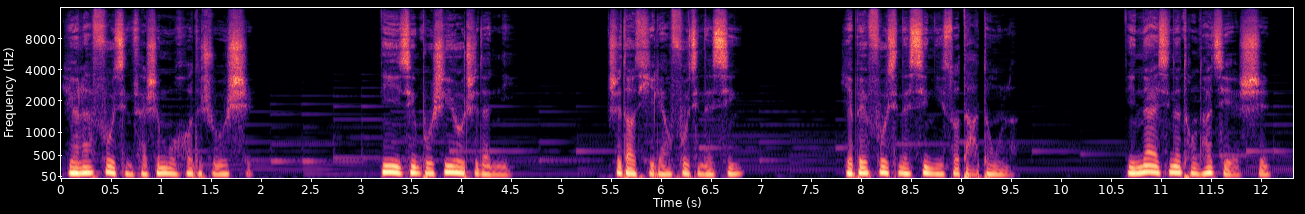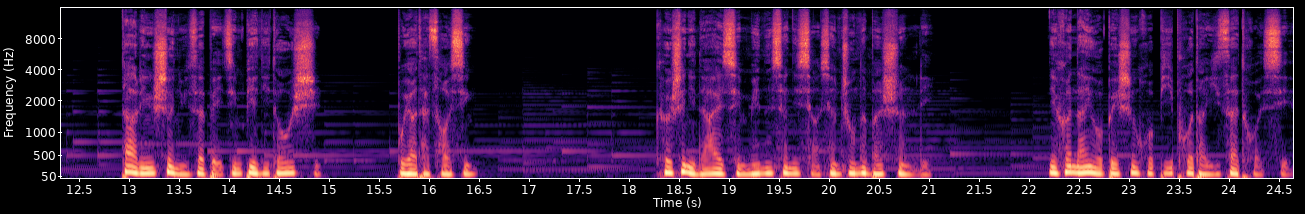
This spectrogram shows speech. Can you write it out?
原来父亲才是幕后的主使。你已经不是幼稚的你，知道体谅父亲的心，也被父亲的细腻所打动了。你耐心的同他解释，大龄剩女在北京遍地都是，不要太操心。可是你的爱情没能像你想象中那般顺利。你和男友被生活逼迫到一再妥协，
